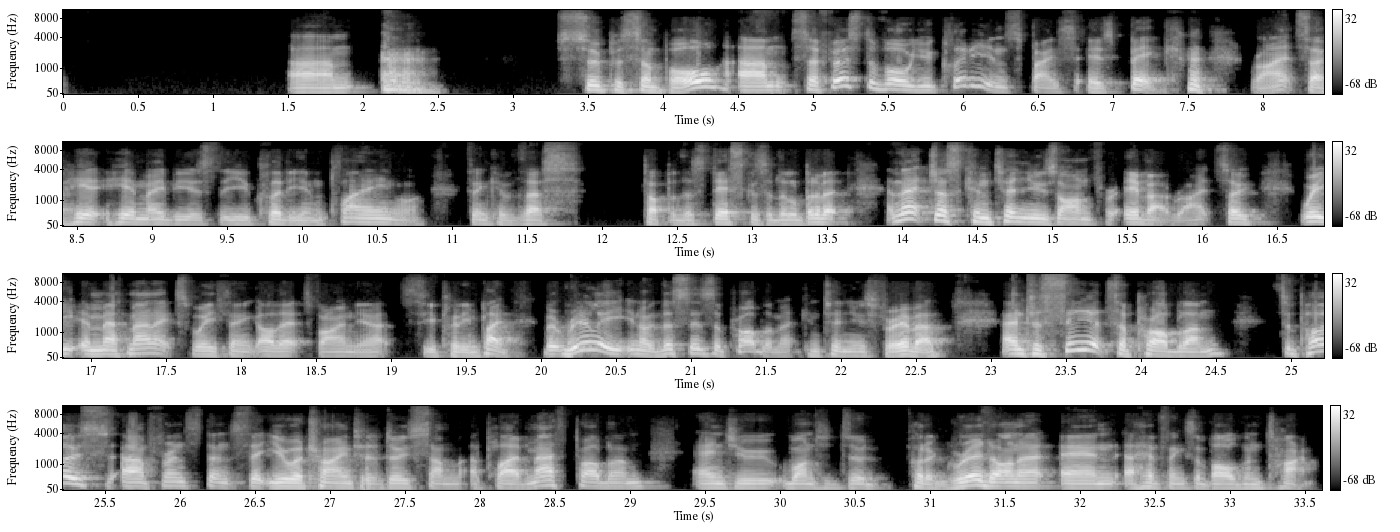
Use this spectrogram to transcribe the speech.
um, super simple. Um, so first of all, Euclidean space is big, right? So here, here maybe is the Euclidean plane, or think of this top of this desk is a little bit of it. And that just continues on forever, right? So we, in mathematics, we think, oh, that's fine, yeah, it's Euclidean plane. But really, you know, this is a problem. It continues forever. And to see it's a problem, suppose, uh, for instance, that you were trying to do some applied math problem and you wanted to put a grid on it and have things evolve in time.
